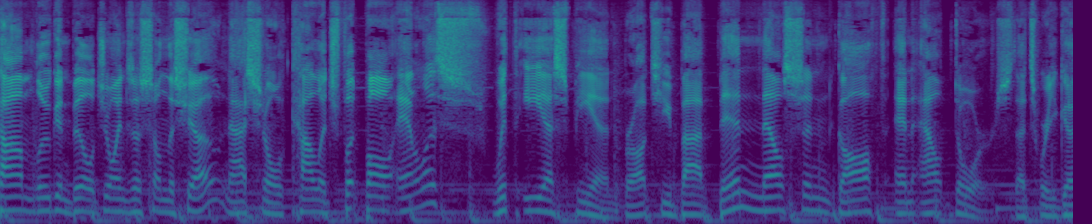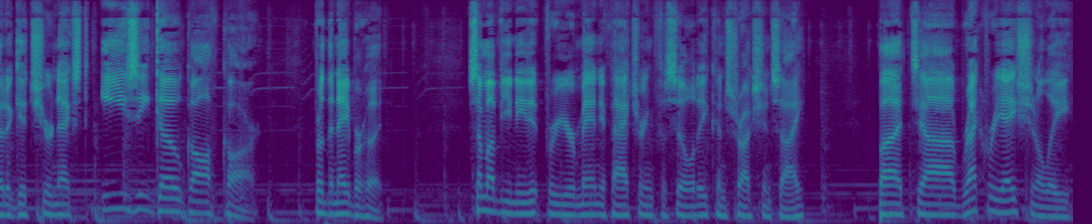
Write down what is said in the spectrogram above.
Tom Luginbill joins us on the show, national college football analyst with ESPN, brought to you by Ben Nelson Golf and Outdoors. That's where you go to get your next E-Z-GO golf car for the neighborhood. Some of you need it for your manufacturing facility, construction site, but uh, recreationally,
